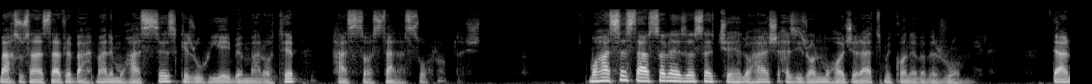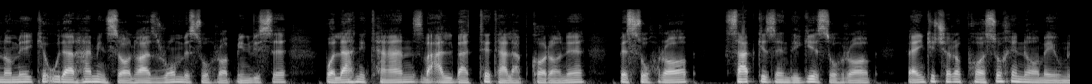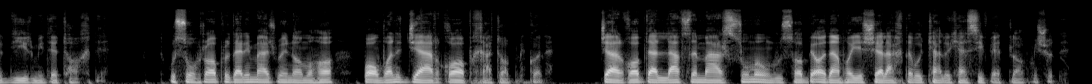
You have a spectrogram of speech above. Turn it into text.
مخصوصا از طرف بهمن محسس که روحیه‌ای به مراتب حساستر از سهراب داشت. محسس در سال 1348 از ایران مهاجرت می‌کنه و به روم میره. در نامه‌ای که او در همین سالها از روم به سهراب می‌نویسه با لحنی تنز و البته طلبکارانه به سهراب سبک زندگی سهراب و اینکه چرا پاسخ نامه اونو دیر میده تاخته او سهراب رو در این مجموعه نامه ها با عنوان جرقاب خطاب می‌کنه جرقاب در لفظ مرسوم اون روزها به آدم های شلخته و کل و کثیف اطلاق می شده.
